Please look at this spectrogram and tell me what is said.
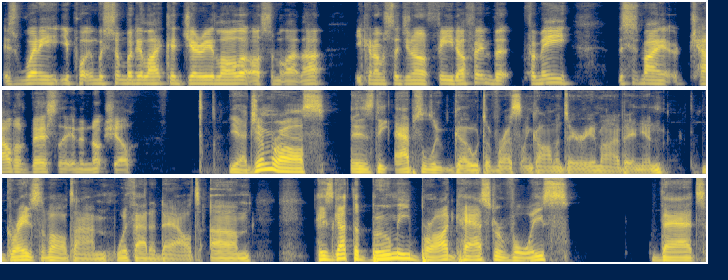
is when he you put him with somebody like a Jerry Lawler or something like that. You can obviously you know feed off him, but for me, this is my childhood basically in a nutshell. Yeah, Jim Ross is the absolute goat of wrestling commentary, in my opinion. Greatest of all time, without a doubt. Um, he's got the boomy broadcaster voice that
